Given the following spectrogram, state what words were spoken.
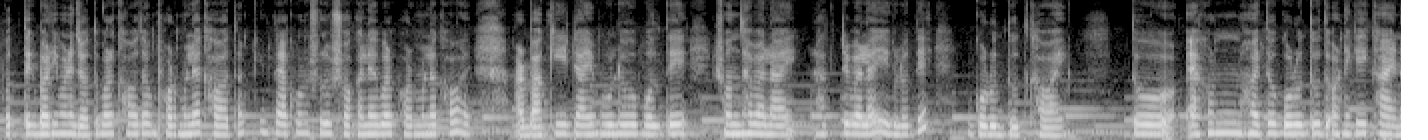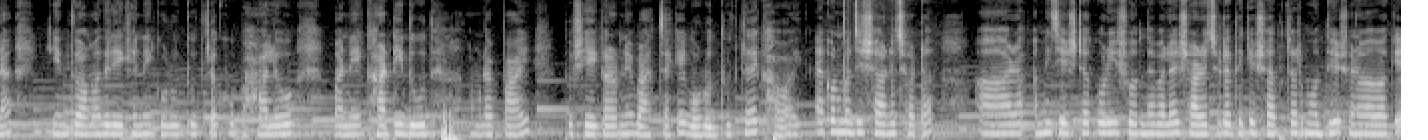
প্রত্যেকবারই মানে যতবার খাওয়াতাম ফর্মুলা খাওয়াতাম, কিন্তু এখন শুধু সকালে একবার ফর্মুলা খাওয়ায়, আর বাকি টাইমগুলো বলতে সন্ধ্যাবেলায়, রাত্রিবেলায় এগুলোতে গরুর দুধ খাওয়াই তো এখন হয়তো গরুর দুধ অনেকেই খায় না কিন্তু আমাদের এখানে গরুর দুধটা খুব ভালো মানে খাঁটি দুধ আমরা পাই তো সেই কারণে বাচ্চাকে গরুর দুধটাই খাওয়াই। এখন বাজে সাড়ে ছটা আর আমি চেষ্টা করি সন্ধ্যাবেলায় সাড়ে ছটা থেকে সাতটার মধ্যে সোনা বাবাকে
